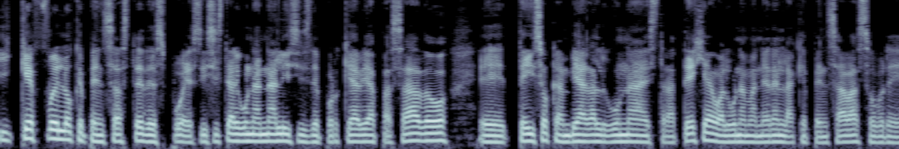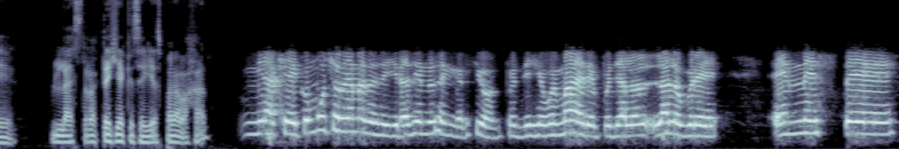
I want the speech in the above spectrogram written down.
¿Y qué fue lo que pensaste después? ¿Hiciste algún análisis de por qué había pasado? Eh, ¿Te hizo cambiar alguna estrategia o alguna manera en la que pensabas sobre la estrategia que seguías para bajar? Mira, quedé con muchas ganas de seguir haciendo esa inmersión. Pues dije, güey madre, pues ya la, logré en este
